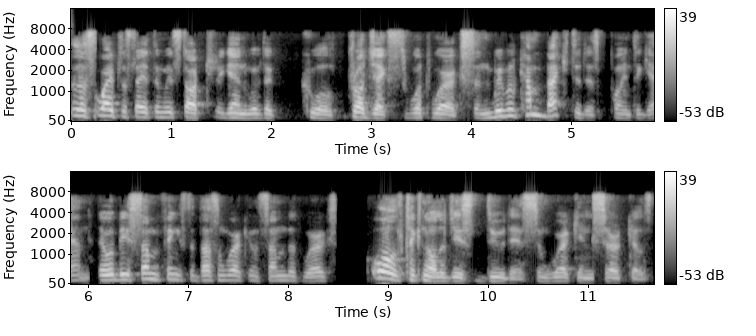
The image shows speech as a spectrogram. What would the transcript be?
let's wipe the slate and we start again with the cool projects, what works. And we will come back to this point again. There will be some things that doesn't work and some that works. All technologies do this and work in circles,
